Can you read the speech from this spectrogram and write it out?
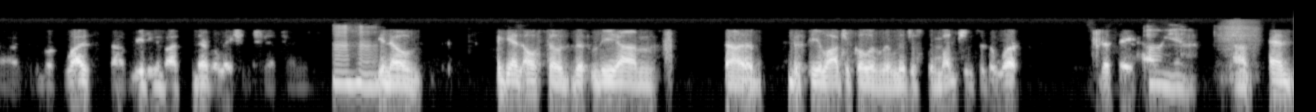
uh, the book was uh, reading about their relationship. And, mm-hmm. You know, again, also the the um, uh, the theological and religious dimensions of the work that they have. Oh yeah. Uh, and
